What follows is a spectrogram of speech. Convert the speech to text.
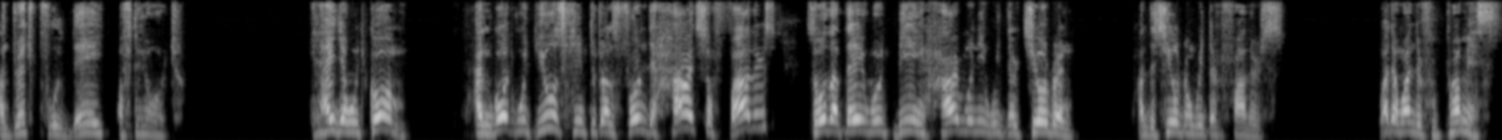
and dreadful day of the Lord. Elijah would come and God would use him to transform the hearts of fathers so that they would be in harmony with their children and the children with their fathers. What a wonderful promise.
